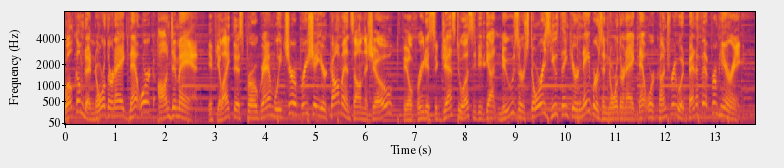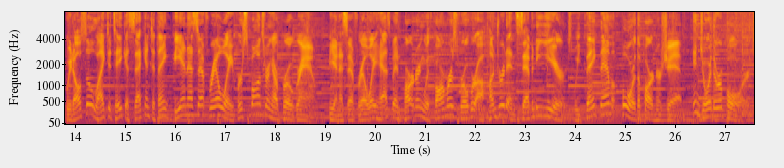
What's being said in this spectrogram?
Welcome to Northern Ag Network on Demand. If you like this program, we'd sure appreciate your comments on the show. Feel free to suggest to us if you've got news or stories you think your neighbors in Northern Ag Network country would benefit from hearing. We'd also like to take a second to thank BNSF Railway for sponsoring our program. BNSF Railway has been partnering with farmers for over 170 years. We thank them for the partnership. Enjoy the report.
